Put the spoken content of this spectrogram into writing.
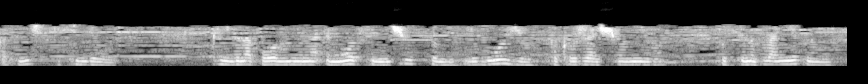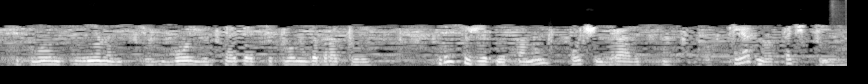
«Космический симбиоз». Книга наполнена эмоциями, чувствами, любовью к окружающему миру, пусть инопланетному, теплом, ненавистью, болью и опять теплом и добротой. Да и сюжет мне самой очень нравится. Приятного прочтения.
